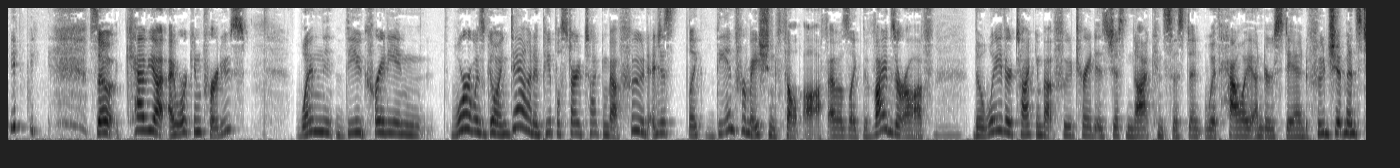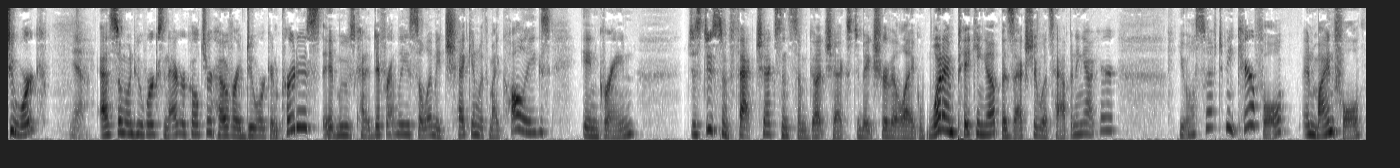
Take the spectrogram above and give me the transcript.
so, caveat I work in produce. When the Ukrainian war was going down and people started talking about food, I just like the information felt off. I was like, the vibes are off. Mm. The way they're talking about food trade is just not consistent with how I understand food shipments to work. Yeah. As someone who works in agriculture, however, I do work in produce, it moves kind of differently. So let me check in with my colleagues in grain. Just do some fact checks and some gut checks to make sure that like what I'm picking up is actually what's happening out here you also have to be careful and mindful,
